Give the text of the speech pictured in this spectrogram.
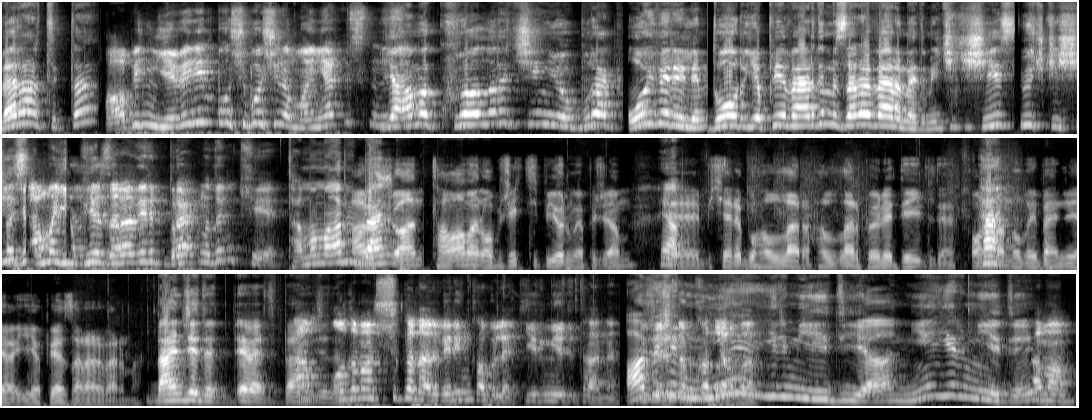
Ver artık da. Abi niye vereyim boşu boşuna manyak mısın? Ya ama kuralları çiğniyor. Burak oy verelim. Doğru yapıya verdi mi zarar vermedim. İki kişiyiz. Üç kişiyiz. Hacı ama yapıya zarar verip bırakmadım ki. Tamam abi, Abi ben şu an tamamen objektif bir yorum yapacağım. Yap. Ee, bir kere bu halılar halılar böyle değildi. Ondan dolayı bence ya- yapıya zarar verme. bence de evet Tamam, bence de. o zaman şu kadar vereyim kabul et. 27 tane. Üzerinde Abicim bu kadar niye var. 27 ya? Niye 27? Tamam.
